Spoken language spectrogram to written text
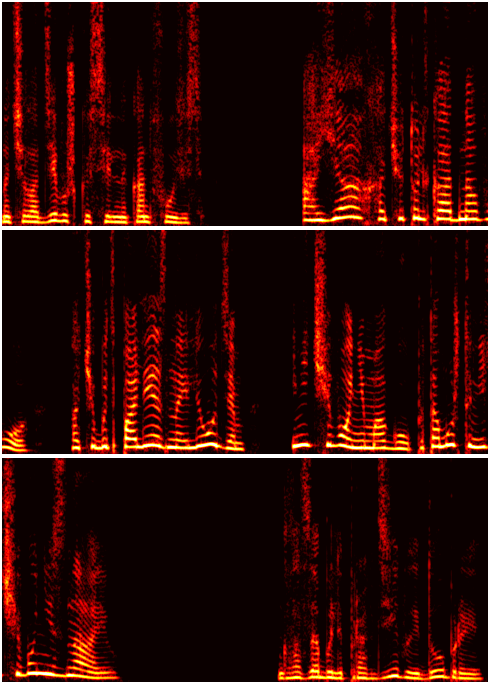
начала девушка сильно конфузясь. А я хочу только одного: хочу быть полезной людям и ничего не могу, потому что ничего не знаю. Глаза были правдивые, добрые,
